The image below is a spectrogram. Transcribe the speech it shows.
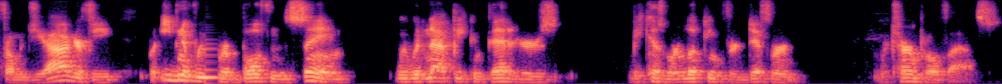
from a geography. But even if we were both in the same, we would not be competitors because we're looking for different return profiles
